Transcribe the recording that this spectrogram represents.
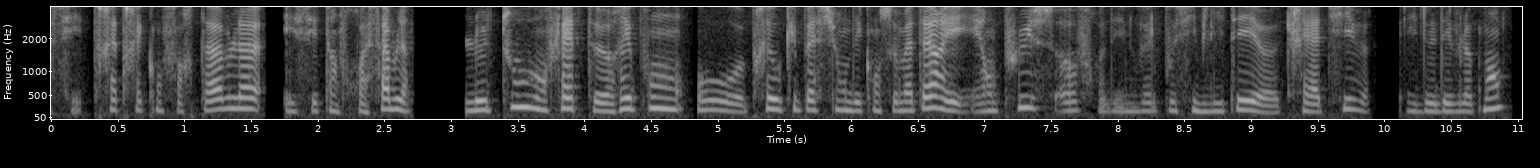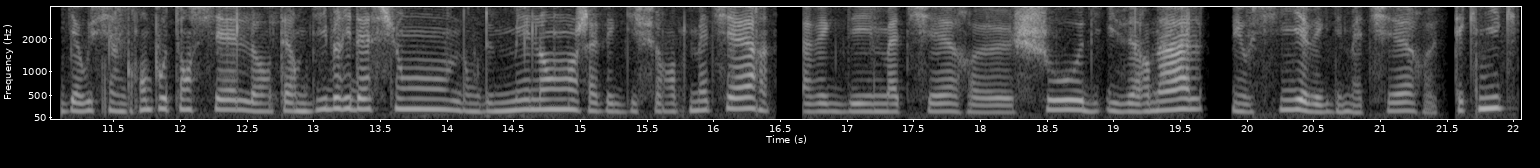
c'est très très confortable et c'est infroissable. Le tout, en fait, répond aux préoccupations des consommateurs et, en plus offre des nouvelles possibilités euh, créatives et de développement. Il y a aussi un grand potentiel en termes d'hybridation, donc de mélange avec différentes matières, avec des matières euh, chaudes, hivernales, mais aussi avec des matières euh, techniques.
